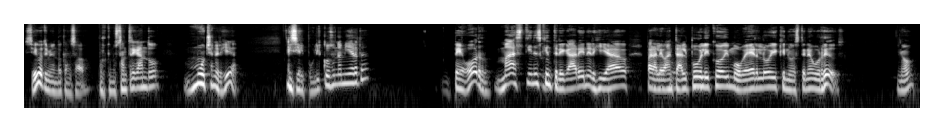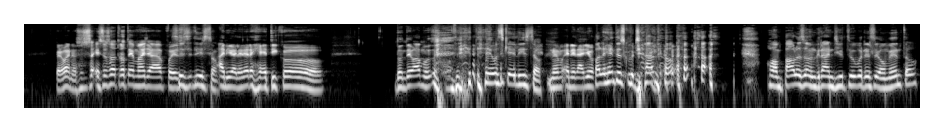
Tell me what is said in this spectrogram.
Sigo terminando cansado, porque uno está entregando mucha energía. Y si el público es una mierda, peor, más tienes que entregar energía para levantar al público y moverlo y que no estén aburridos, ¿no? Pero bueno, eso es, eso es otro tema ya, pues, sí, sí, listo. a nivel energético. ¿Dónde vamos? Tenemos que ir listo. En el año... Para la gente escuchando, Juan Pablo es un gran youtuber en este momento.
